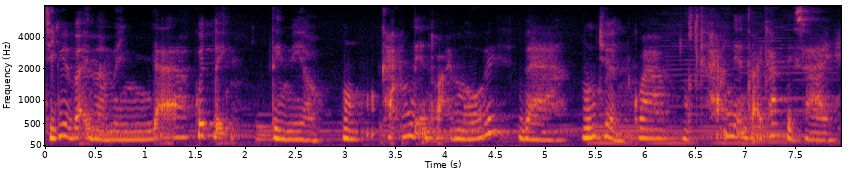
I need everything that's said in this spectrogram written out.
Chính vì vậy mà mình đã quyết định tìm hiểu một hãng điện thoại mới và muốn chuyển qua một hãng điện thoại khác để xài.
